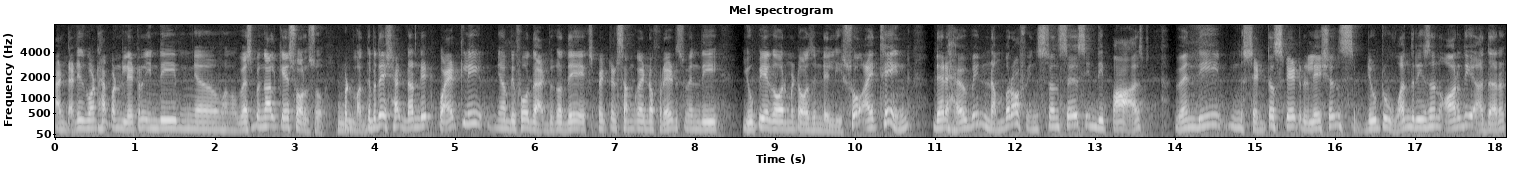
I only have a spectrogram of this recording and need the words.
And that is what happened later in the mm, uh, West Bengal case also. But Madhya Pradesh had done it quietly uh, before that because they expected some kind of raids when the UPA government was in Delhi. So I think there have been number of instances in the past when the center state relations due to one reason or the other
